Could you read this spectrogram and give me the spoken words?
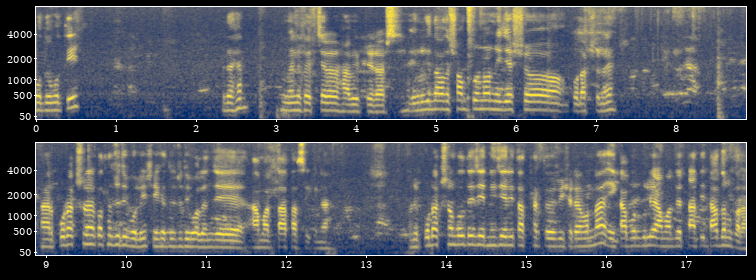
মধুমতি। দেখেন ম্যানুফ্যাকচারার হাবিব ট্রেডার্স এগুলো কিন্তু আমাদের সম্পূর্ণ নিজস্ব প্রোডাকশনে আর প্রোডাকশনের কথা যদি বলি, সেক্ষেত্রে যদি বলেন যে আমার তাঁত আছে কিনা। মানে প্রোডাকশন বলতে যে নিজেরই তাঁত থাকতে হবে, বিষয়টা এমন না, এই কাপড়গুলি আমাদের তাঁতি দাদন করা।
